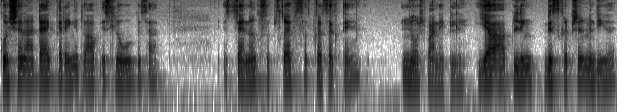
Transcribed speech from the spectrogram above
क्वेश्चन आप टाइप करेंगे तो आप इस लोगों के साथ इस चैनल को सब्सक्राइब कर सकते हैं नोट्स पाने के लिए। या आप लिंक डिस्क्रिप्शन में दी है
